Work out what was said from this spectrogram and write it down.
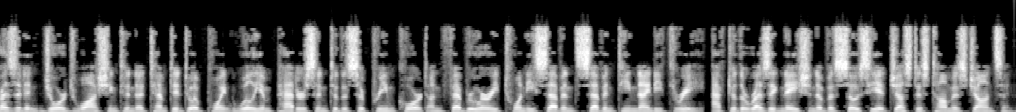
President George Washington attempted to appoint William Paterson to the Supreme Court on February 27, 1793, after the resignation of Associate Justice Thomas Johnson.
